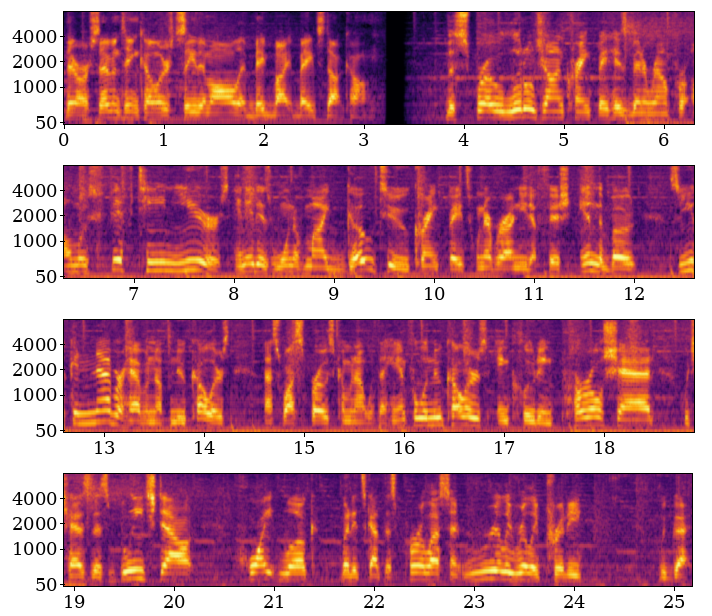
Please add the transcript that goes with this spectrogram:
There are 17 colors. See them all at bigbitebaits.com. The Spro Little John crankbait has been around for almost 15 years, and it is one of my go to crankbaits whenever I need a fish in the boat. So you can never have enough new colors. That's why Spro is coming out with a handful of new colors, including Pearl Shad, which has this bleached out white look, but it's got this pearlescent, really, really pretty. We've got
